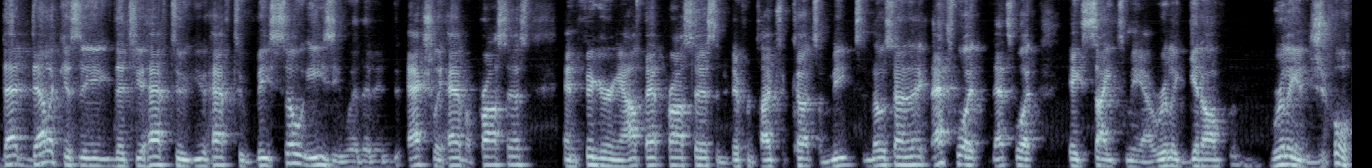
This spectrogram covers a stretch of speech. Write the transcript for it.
that delicacy that you have to you have to be so easy with it and actually have a process and figuring out that process and the different types of cuts of meats and those kind of things. That's what that's what excites me. I really get off, really enjoy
